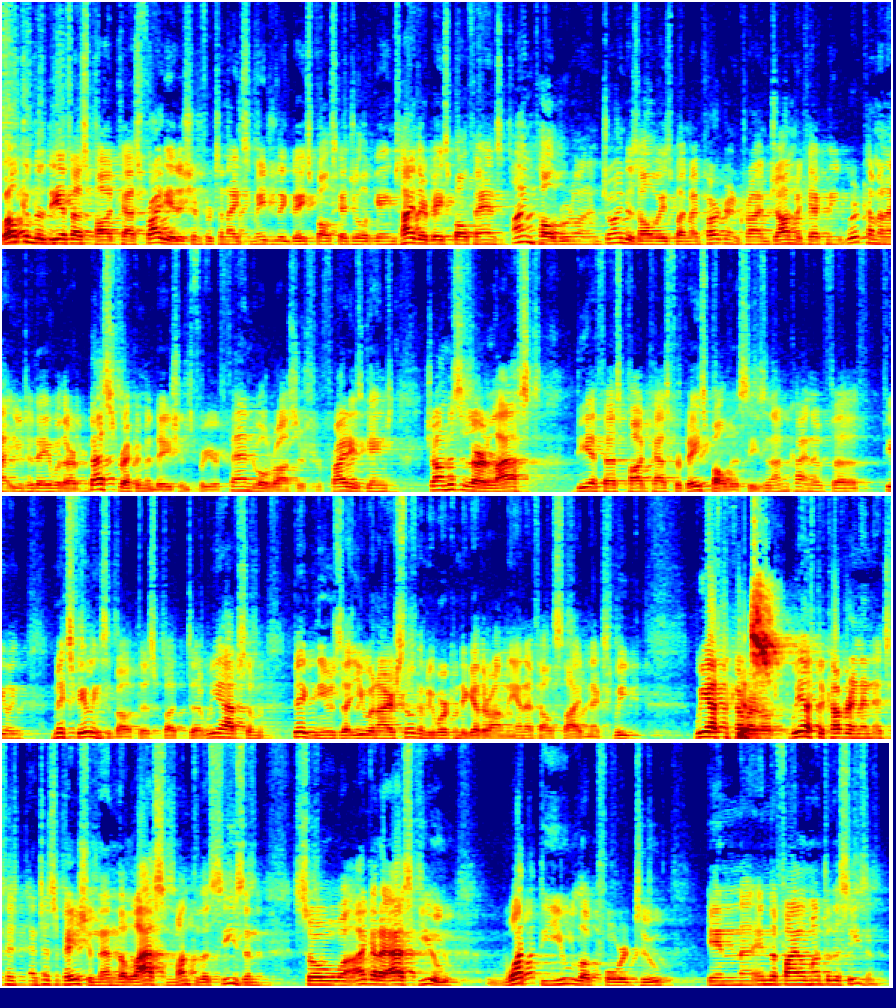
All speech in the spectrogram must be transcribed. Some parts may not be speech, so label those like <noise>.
Welcome to the DFS Podcast Friday edition for tonight's Major League Baseball schedule of games. Hi there, baseball fans. I'm Paul Bruno, and I'm joined as always by my partner in crime, John McKechnie. We're coming at you today with our best recommendations for your FanDuel rosters for Friday's games. John, this is our last DFS podcast for baseball this season. I'm kind of uh, feeling mixed feelings about this, but uh, we have some big news that you and I are still going to be working together on the NFL side next week. We have to cover. Yes. We have to cover in anticipation then the last month of the season. So uh, I got to ask you, what do you look forward to in uh, in the final month of the season?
